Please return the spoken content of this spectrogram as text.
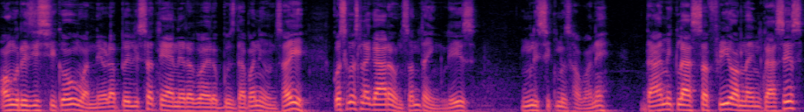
अङ्ग्रेजी सिकौँ भन्ने एउटा प्लेलिस्ट छ त्यहाँनिर गएर बुझ्दा पनि हुन्छ है। कसै कसैलाई गाह्रो हुन्छ नि त इङ्ग्लिस। इङ्ग्लिस सिक्नु छ भने दामी क्लास छ फ्री अनलाइन क्लासेस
